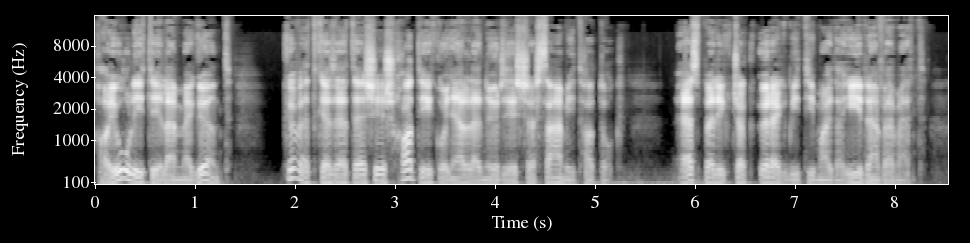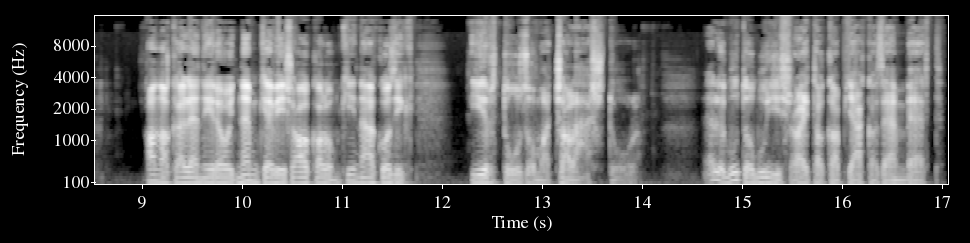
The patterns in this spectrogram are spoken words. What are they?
Ha jól ítélem meg önt, következetes és hatékony ellenőrzésre számíthatok. Ez pedig csak öregbíti majd a hírnevemet. Annak ellenére, hogy nem kevés alkalom kínálkozik, írtózom a csalástól. Előbb-utóbb úgyis rajta kapják az embert.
